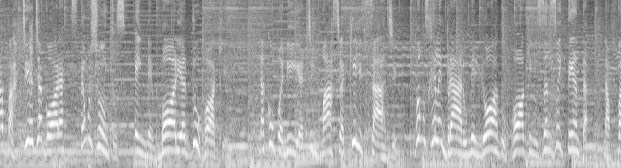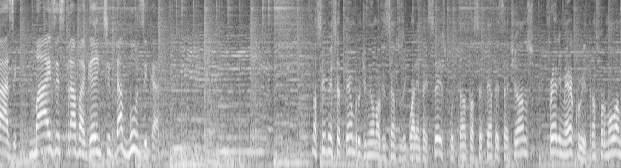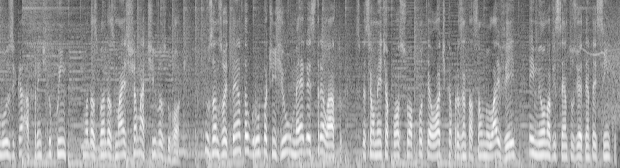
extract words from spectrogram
A partir de agora, estamos juntos em Memória do Rock. Na companhia de Márcio Aquiles Sardi, vamos relembrar o melhor do rock nos anos 80, na fase mais extravagante da música. Nascido em setembro de 1946, portanto há 77 anos, Freddie Mercury transformou a música à frente do Queen, uma das bandas mais chamativas do rock. Nos anos 80, o grupo atingiu o mega estrelato, especialmente após sua apoteótica apresentação no Live Aid em 1985.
